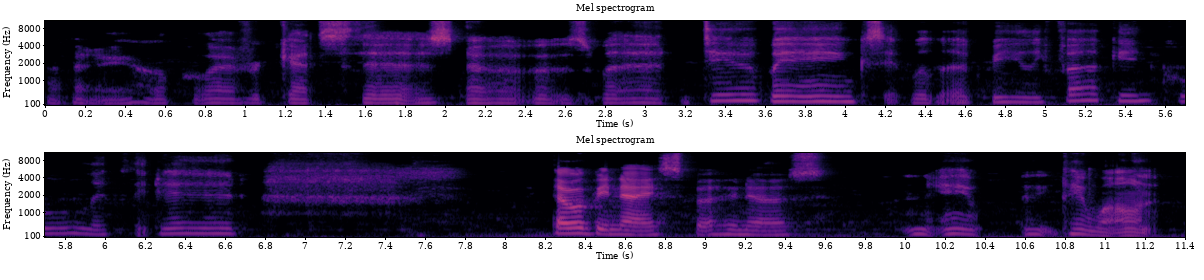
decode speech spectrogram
But I hope whoever gets this knows what I'm doing, because it would look really fucking cool if they did. That would be nice, but who knows? It, they won't.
